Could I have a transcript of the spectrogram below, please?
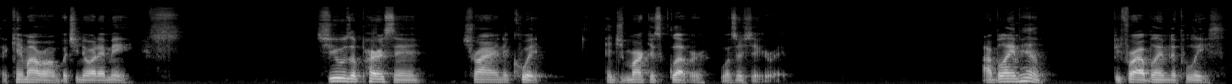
That came out wrong, but you know what I mean. She was a person trying to quit, and Jamarcus Glover was her cigarette. I blame him before I blame the police.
